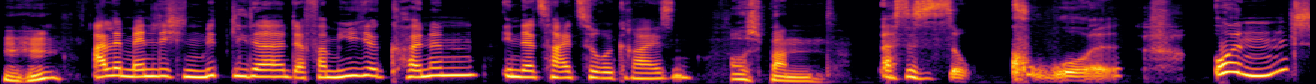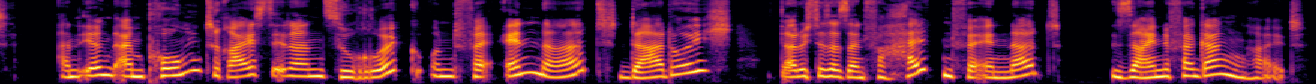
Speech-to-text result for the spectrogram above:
Mhm. Alle männlichen Mitglieder der Familie können in der Zeit zurückreisen. Oh, spannend. Das ist so cool. Und an irgendeinem Punkt reist er dann zurück und verändert dadurch, dadurch, dass er sein Verhalten verändert, seine Vergangenheit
